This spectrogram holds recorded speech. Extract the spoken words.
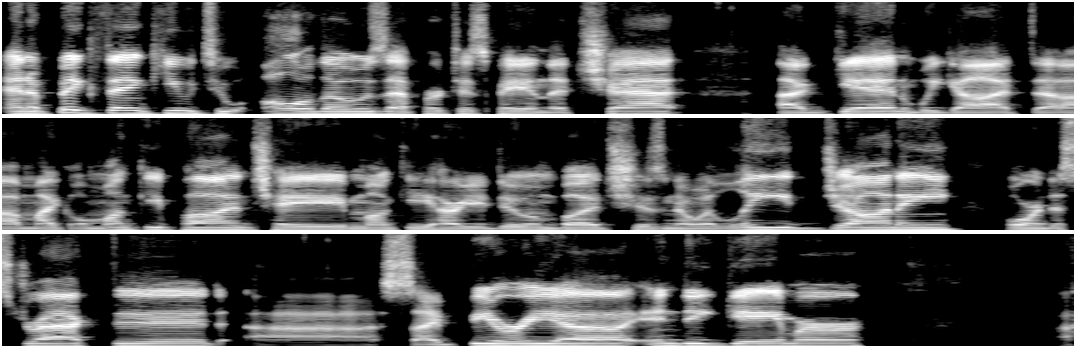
And a big thank you to all of those that participated in the chat. Again, we got uh, Michael Monkey Punch. Hey, Monkey, how are you doing, bud? Shizno Elite, Johnny, Born Distracted, uh, Siberia, Indie Gamer. Ah,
